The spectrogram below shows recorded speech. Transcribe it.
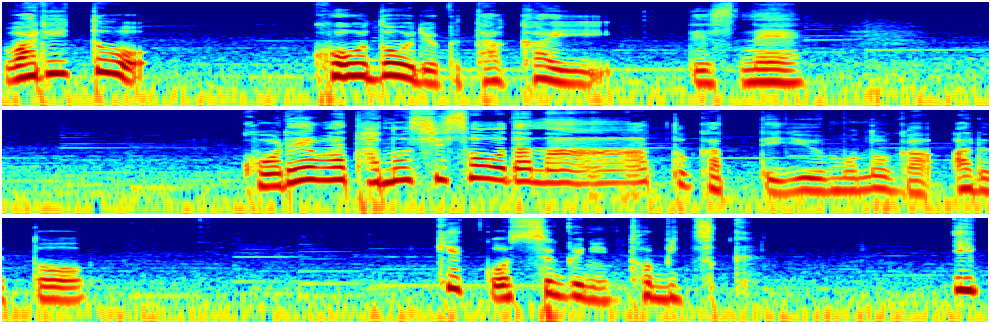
割と行動力高いですね。これは楽しそうだなとかっていうものがあると結構すぐに飛びつく。一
